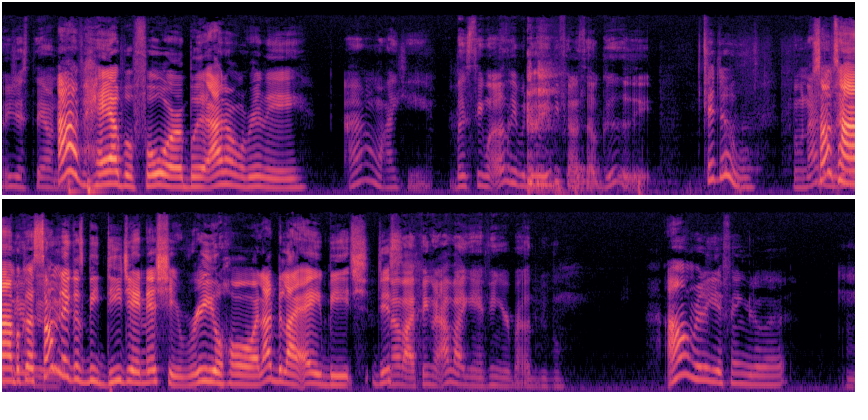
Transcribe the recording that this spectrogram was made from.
Or you just stay on? I've had before, but I don't really. I don't like it. But see, when other people do it, it be feeling so good. They do. But when I do it, it don't Sometimes because some niggas be DJing that shit real hard. I'd be like, hey, bitch, this. No, like finger. I like getting fingered by other people. I don't really get fingered a lot. Mm.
